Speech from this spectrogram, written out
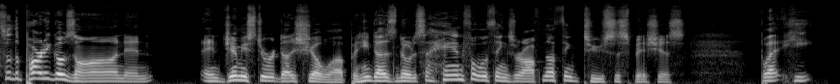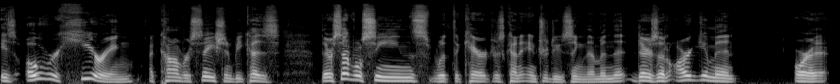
So the party goes on and and Jimmy Stewart does show up and he does notice a handful of things are off, nothing too suspicious. But he is overhearing a conversation because there are several scenes with the characters kind of introducing them, and the, there's an argument or a,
